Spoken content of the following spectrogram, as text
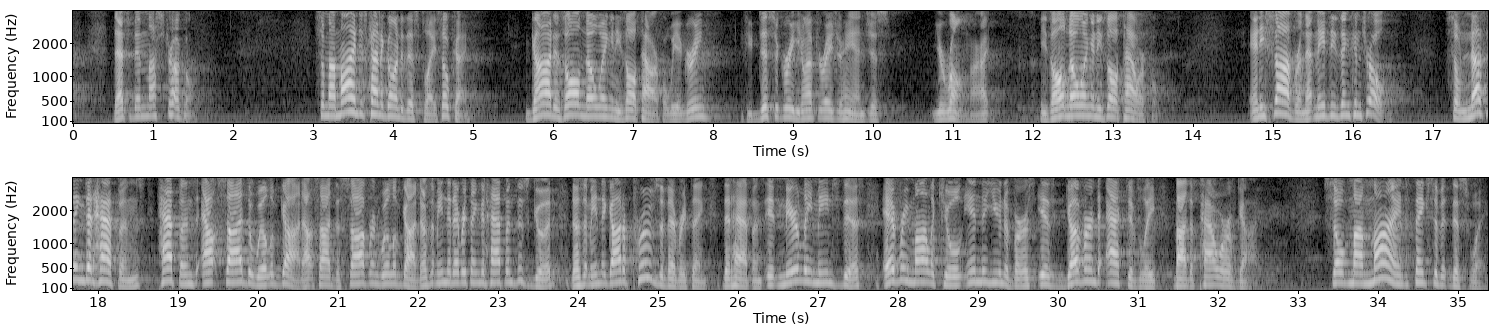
That's been my struggle. So my mind is kind of going to this place. Okay, God is all knowing and He's all powerful. We agree? If you disagree, you don't have to raise your hand, just you're wrong, all right? He's all knowing and He's all powerful. And He's sovereign. That means He's in control. So nothing that happens happens outside the will of God, outside the sovereign will of God. Doesn't mean that everything that happens is good. Doesn't mean that God approves of everything that happens. It merely means this every molecule in the universe is governed actively by the power of God. So my mind thinks of it this way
